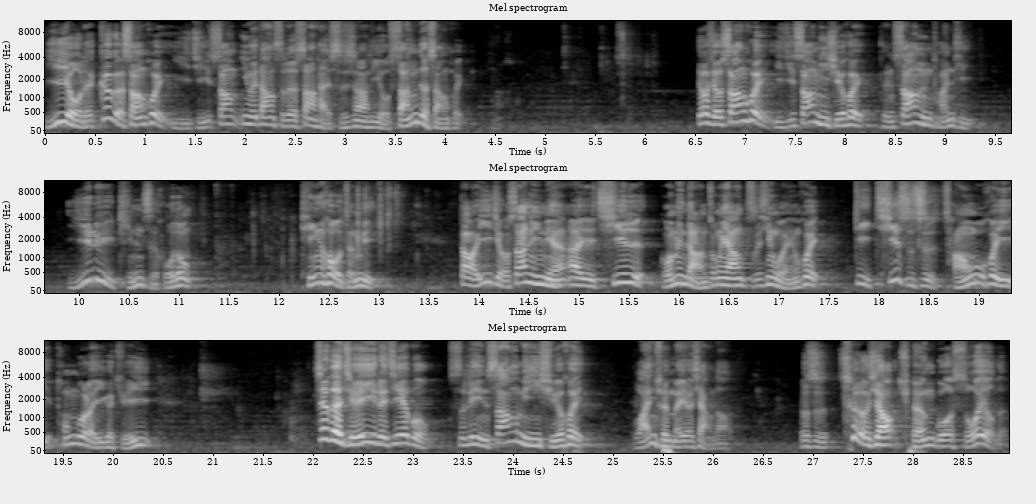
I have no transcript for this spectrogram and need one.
已有的各个商会以及商，因为当时的上海实际上有三个商会，要求商会以及商民协会等商人团体一律停止活动，听候整理。到一九三零年二月七日，国民党中央执行委员会第七十次常务会议通过了一个决议。这个决议的结果是令商民协会完全没有想到，就是撤销全国所有的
